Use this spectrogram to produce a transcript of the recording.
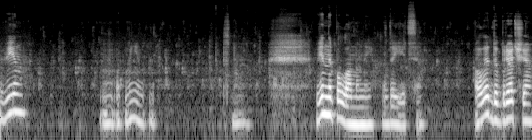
Він. От мені Він не поламаний, здається. Але добряче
